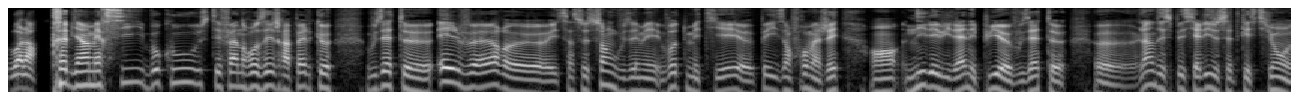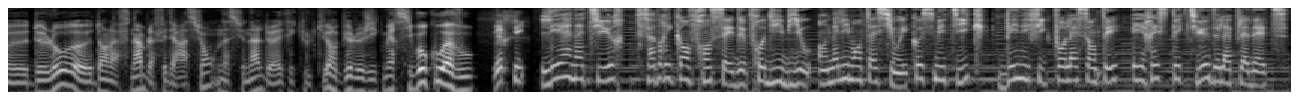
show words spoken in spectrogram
Voilà. Très bien, merci beaucoup Stéphane Rosé. Je rappelle que vous êtes euh, éleveur euh, et ça se sent que vous aimez votre métier, euh, paysan fromager en Ille-et-Vilaine. Et puis vous êtes l'un des spécialistes de cette question de l'eau dans la FNAB, la Fédération nationale de l'agriculture biologique. Merci beaucoup à vous. Merci. Léa Nature, fabricant français de produits bio en alimentation et cosmétiques, bénéfique pour la santé et respectueux de la planète.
